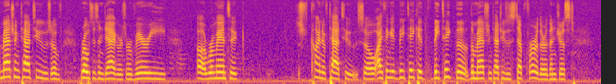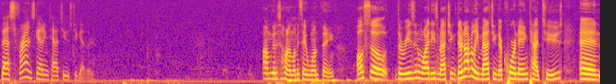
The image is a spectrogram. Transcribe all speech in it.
matching tattoos of roses and daggers are very uh, romantic kind of tattoos. So I think it, they take it they take the the matching tattoos a step further than just best friends getting tattoos together. I'm gonna hold on. Let me say one thing. Also, the reason why these matching, they're not really matching. They're coordinating tattoos. And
